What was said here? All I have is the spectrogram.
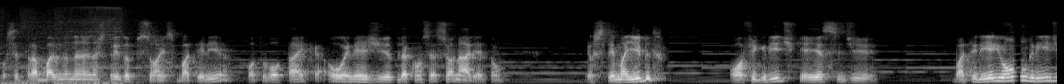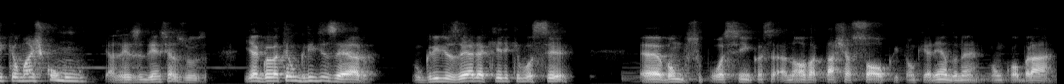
Você trabalha nas três opções: bateria, fotovoltaica ou energia da concessionária. Então, é o sistema híbrido, off-grid, que é esse de bateria, e on-grid, que é o mais comum, que as residências usam. E agora tem o grid zero. O grid zero é aquele que você é, vamos supor assim, com essa nova taxa sol que estão querendo, né? Vão cobrar.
